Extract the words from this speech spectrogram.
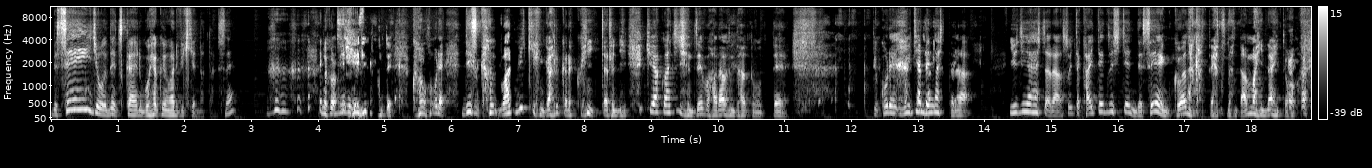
で、1000円以上で使える500円割引券だったんですね。だから、この俺、ディスカウント、割引券があるから食いに行ったのに、980円全部払うんだと思って、で、これ、友人に話したら、友人に話したら、そういった回転寿司店で1000円食わなかったやつなんてあんまりいないと、大体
